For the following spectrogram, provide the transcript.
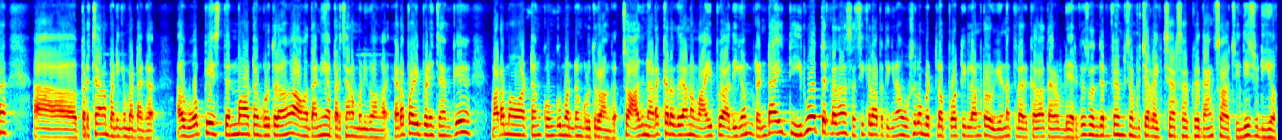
பிரச்சாரம் பண்ணிக்க மாட்டாங்க. அது ஓபிஎஸ் தென் மாவட்டம் கொடுத்துருவாங்க அவங்க தனியாக பிரச்சாரம் பண்ணிக்குவாங்க. எடப்பாடி பழனிசாமிக்கு வட மாவட்டம் கொங்கு மண்டலம் கொடுத்துருவாங்க. ஸோ அது நடக்கிறதுக்கான வாய்ப்பு அதிகம். ரெண்டாயிரத்தி இருபத்தெட்டில் தான் சசிகலா பார்த்தீங்கன்னா உசுரம்பட்டில் இல்லாமல் ஒரு இனத்தில் இருக்கிறதா தகவல் அப்படியே இருக்குது ஸோ இந்த இன்ஃபர்மேஷன் பிடிச்சா like share subscribe thanks for வாட்சிங் திஸ் வீடியோ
